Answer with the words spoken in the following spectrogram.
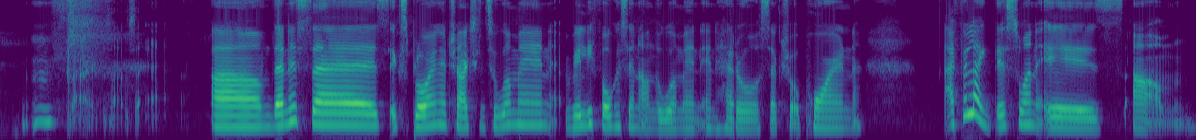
Sorry, that's not saying. Um, then it says exploring attraction to women, really focusing on the woman in heterosexual porn. I feel like this one is um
